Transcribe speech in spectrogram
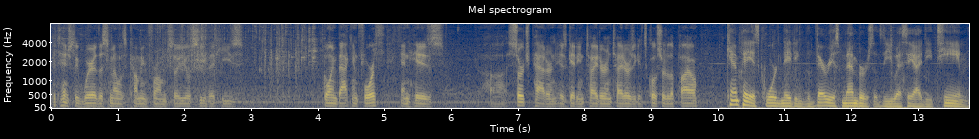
potentially where the smell is coming from, so you'll see that he's going back and forth, and his uh, search pattern is getting tighter and tighter as it gets closer to the pile. Campe is coordinating the various members of the USAID team.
